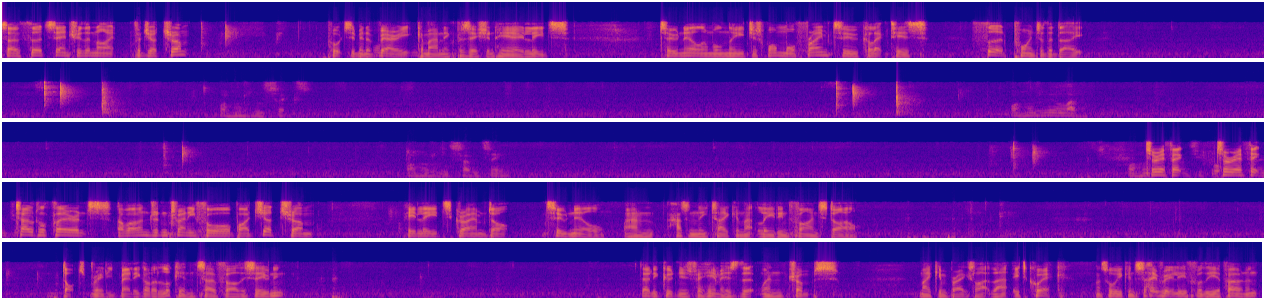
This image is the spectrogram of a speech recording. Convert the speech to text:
So third century of the night for Judd Trump. Puts him in a very commanding position here. He leads 2-0 and will need just one more frame to collect his third point of the day. One hundred and six. One hundred and eleven. One hundred and seventeen. Terrific, terrific. Total clearance of 124 by Judd Trump. He leads Graeme Dott 2 0 and hasn't he taken that lead in fine style? Dott's really barely got a look in so far this evening. The only good news for him is that when Trump's making breaks like that, it's quick. That's all you can say really for the opponent.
